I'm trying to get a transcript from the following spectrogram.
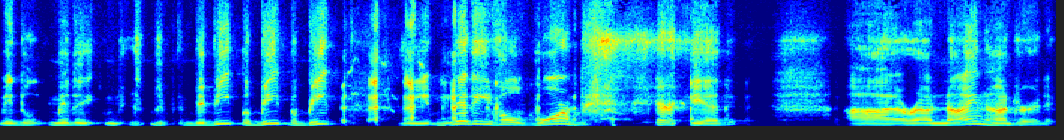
middle, mid, beep, beep, beep, the medieval warm period, uh, around 900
